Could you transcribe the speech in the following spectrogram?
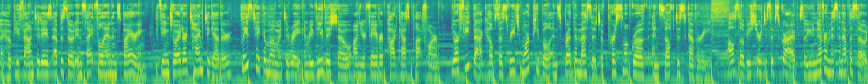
I hope you found today's episode insightful and inspiring. If you enjoyed our time together, please take a moment to rate and review this show on your favorite podcast platform. Your feedback helps us reach more people and spread the message of personal growth and self discovery. Also, be sure to subscribe so you never miss an episode.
